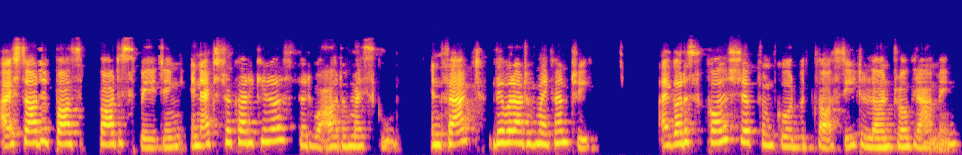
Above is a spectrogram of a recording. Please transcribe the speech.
I started participating in extracurriculars that were out of my school. In fact, they were out of my country. I got a scholarship from Code with Klossy to learn programming,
